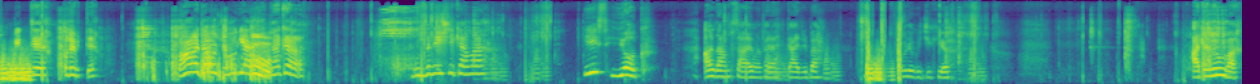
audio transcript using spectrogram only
Bitti. Bu da bitti. Bana da zor geldi. Aga. Bunda değişik ama hiç yok. Adam sarma falan galiba. Öyle gözüküyor. Adamım var.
